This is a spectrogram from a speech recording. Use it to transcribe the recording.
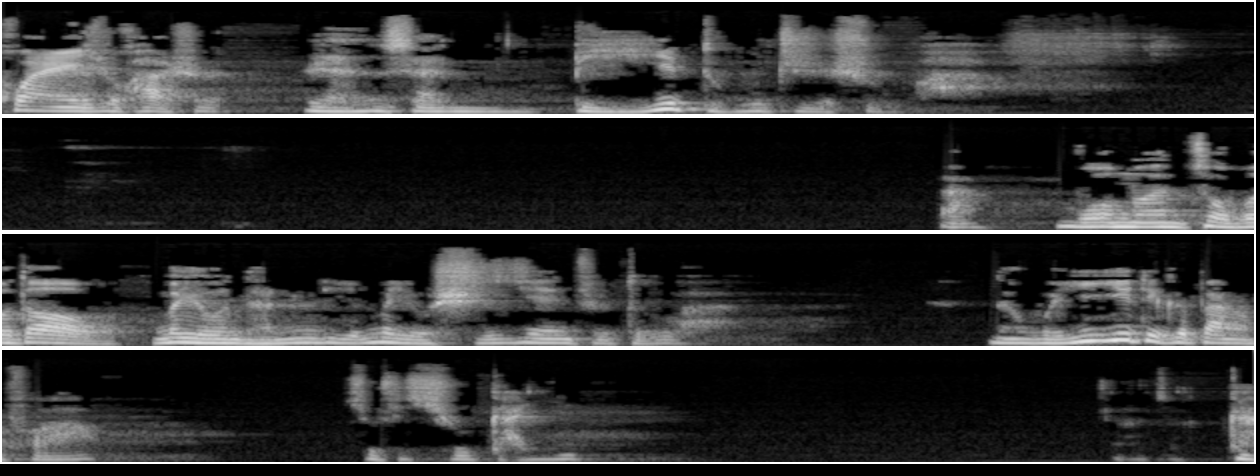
换一句话说，人生必读之书啊！啊，我们做不到，没有能力，没有时间去读啊。那唯一的一个办法，就是求感应，叫做感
